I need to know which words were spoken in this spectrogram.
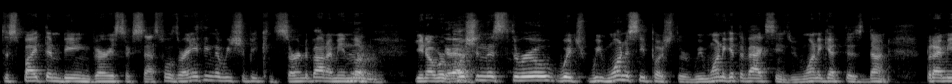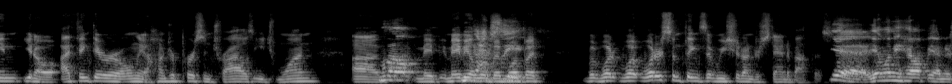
despite them being very successful, is there anything that we should be concerned about? I mean, look, hmm. you know, we're yeah. pushing this through, which we want to see pushed through. We want to get the vaccines. We want to get this done. But I mean, you know, I think there were only hundred person trials each one. Uh, well, maybe maybe a little actually, bit more, but but what what what are some things that we should understand about this? Yeah, yeah. Let me help you under,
